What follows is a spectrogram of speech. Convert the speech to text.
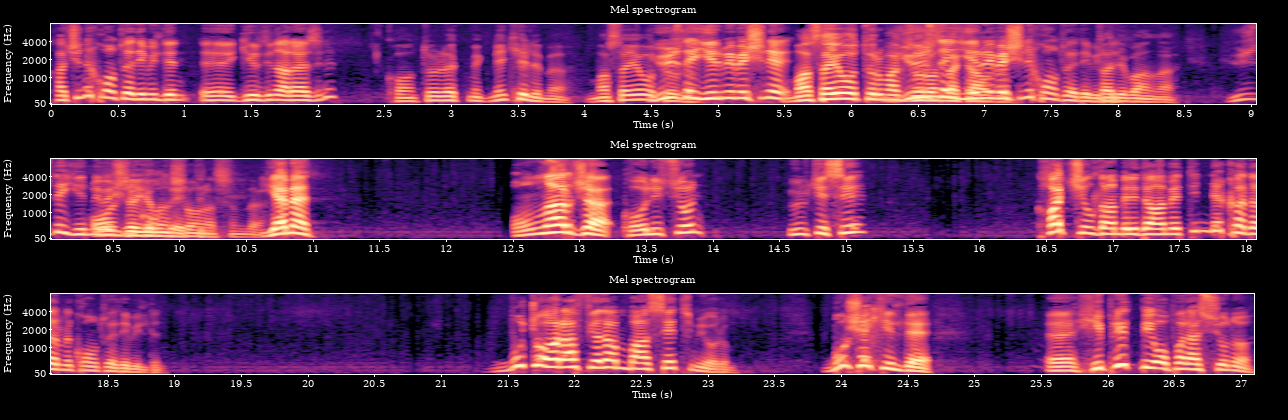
Kaçını kontrol edebildin e, girdiğin arazinin? Kontrol etmek ne kelime? Masaya oturdun. Yüzde yirmi beşini, Masaya oturmak zorunda kaldın. yirmi beşini kontrol edebildin. Taliban'la. Yüzde yirmi Onca yılın ettin. sonrasında. Yemen. Onlarca koalisyon ülkesi kaç yıldan beri devam etti? Ne kadarını kontrol edebildin? Bu coğrafyadan bahsetmiyorum. Bu şekilde e, hibrit bir operasyonu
